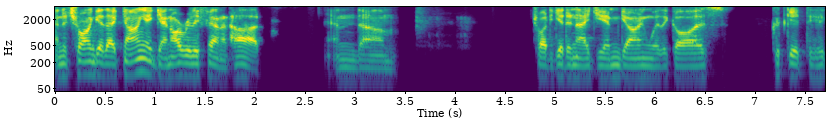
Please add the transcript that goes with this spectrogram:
and to try and get that going again, I really found it hard, and um, tried to get an AGM going where the guys could get to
